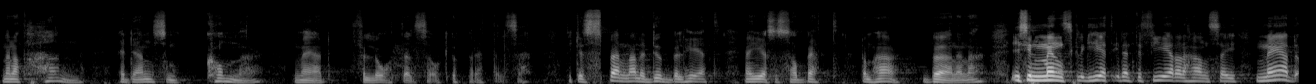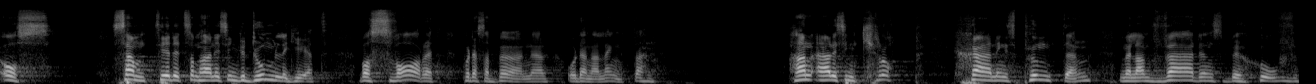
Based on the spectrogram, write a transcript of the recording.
men att han är den som kommer med förlåtelse och upprättelse. Vilken spännande dubbelhet när Jesus har bett de här bönerna. I sin mänsklighet identifierade han sig med oss samtidigt som han i sin gudomlighet var svaret på dessa böner och denna längtan. Han är i sin kropp skärningspunkten mellan världens behov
